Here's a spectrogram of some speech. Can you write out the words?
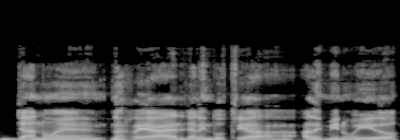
ya no es, no es real, ya la industria ha, disminuido,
